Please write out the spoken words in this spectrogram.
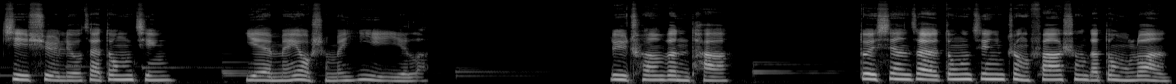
继续留在东京，也没有什么意义了。绿川问他：“对现在东京正发生的动乱，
